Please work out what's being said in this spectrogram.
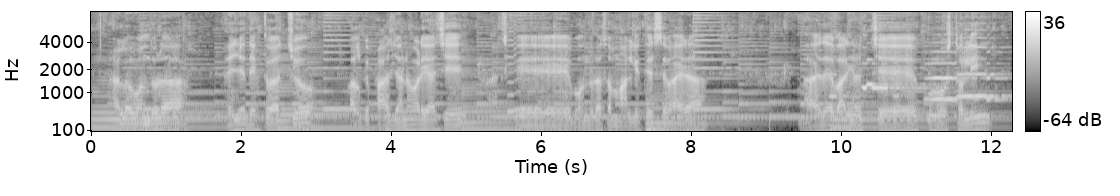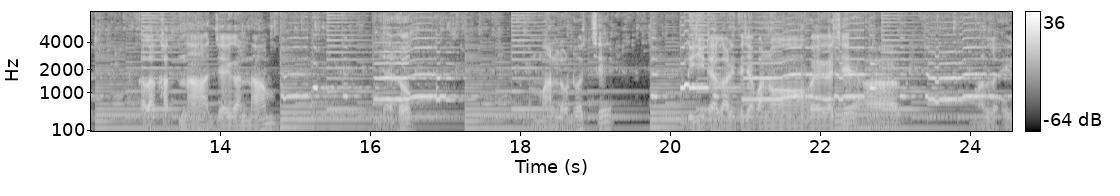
হ্যালো বন্ধুরা, এই যে দেখতে পাচ্ছ, কালকে ফার্স্ট জানুয়ারি আছে, আজকে বন্ধুরা সব মাল নিতে এসছে ভাইরা ভাইদের বাড়ি হচ্ছে পূর্বস্থলী কালাখাতনা জায়গার নাম। যাই হোক, মাল লোড হচ্ছে ডিজিটা গাড়িতে চাপানো হয়ে গেছে, আর মাল এই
